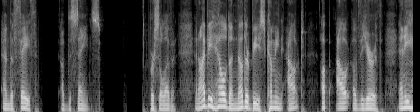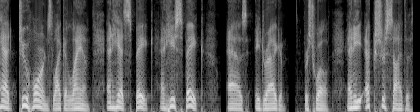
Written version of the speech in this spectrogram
and the faith of the saints. Verse 11 And I beheld another beast coming out up out of the earth, and he had two horns like a lamb, and he had spake, and he spake as a dragon. Verse 12 And he exerciseth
